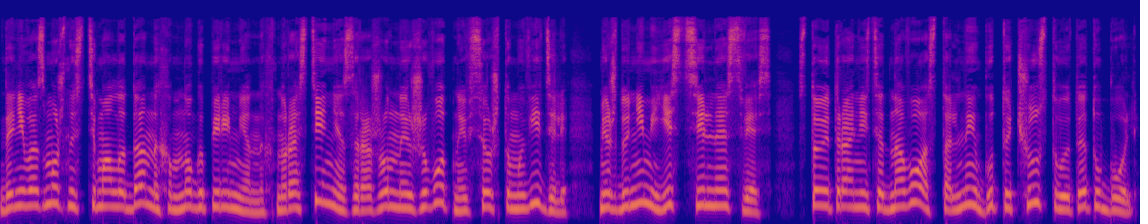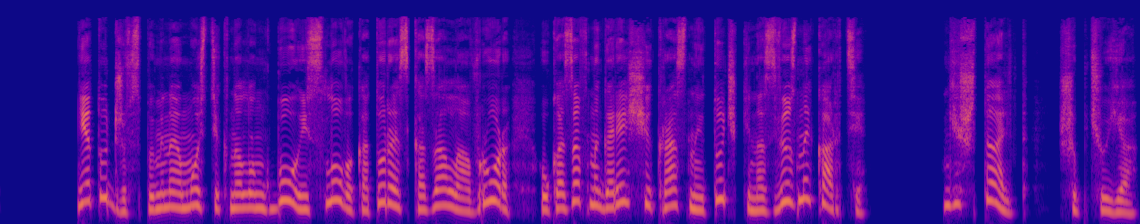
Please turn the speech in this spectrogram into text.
До невозможности мало данных и много переменных, но растения, зараженные животные, все, что мы видели, между ними есть сильная связь. Стоит ранить одного, остальные будто чувствуют эту боль. Я тут же вспоминаю мостик на лонгбоу и слово, которое сказала Аврора, указав на горящие красные точки на звездной карте. «Гештальт», — шепчу я.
